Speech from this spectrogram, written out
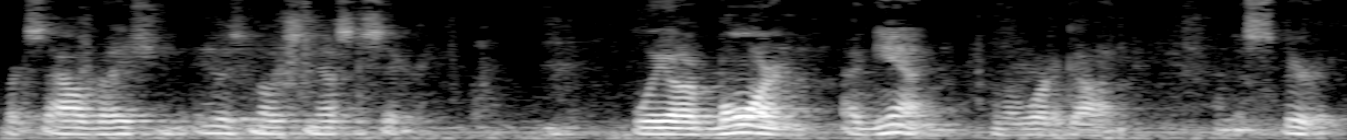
for salvation is most necessary. We are born again from the Word of God and the Spirit.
